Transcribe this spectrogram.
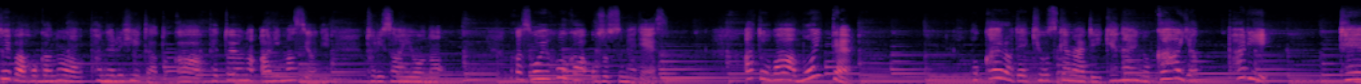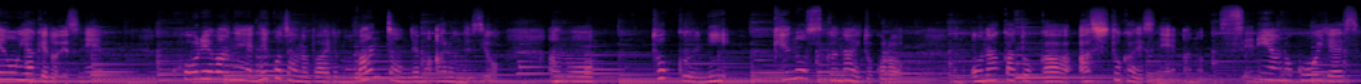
例えば他のパネルヒーターとかペット用のありますよね鳥さん用の。だからそういう方がおすすめです。あとはもう1点北海道で気をつけないといけないのがやっぱり低温やけどですね。これはね猫ちゃんの場合でもワンちゃんでもあるんですよ。あの特に毛の少ないところ。あのお腹とか足とかですね。あのセリアの行為です、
